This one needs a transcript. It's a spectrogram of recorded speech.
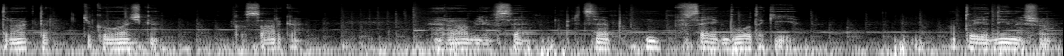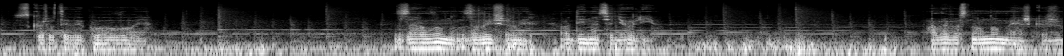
Трактор, тюкувачка, косарка, граблі, все, прицеп, ну, все як було, так і є. А то єдине, що скоротили поголов'я. Загалом залишили 11 голів. Але в основному, я ж кажу,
